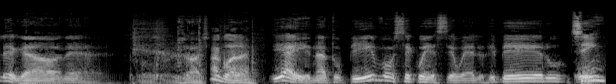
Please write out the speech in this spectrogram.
Legal, né, Jorge? Agora, E aí, na Tupi você conheceu o Hélio Ribeiro? sim. Ou-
